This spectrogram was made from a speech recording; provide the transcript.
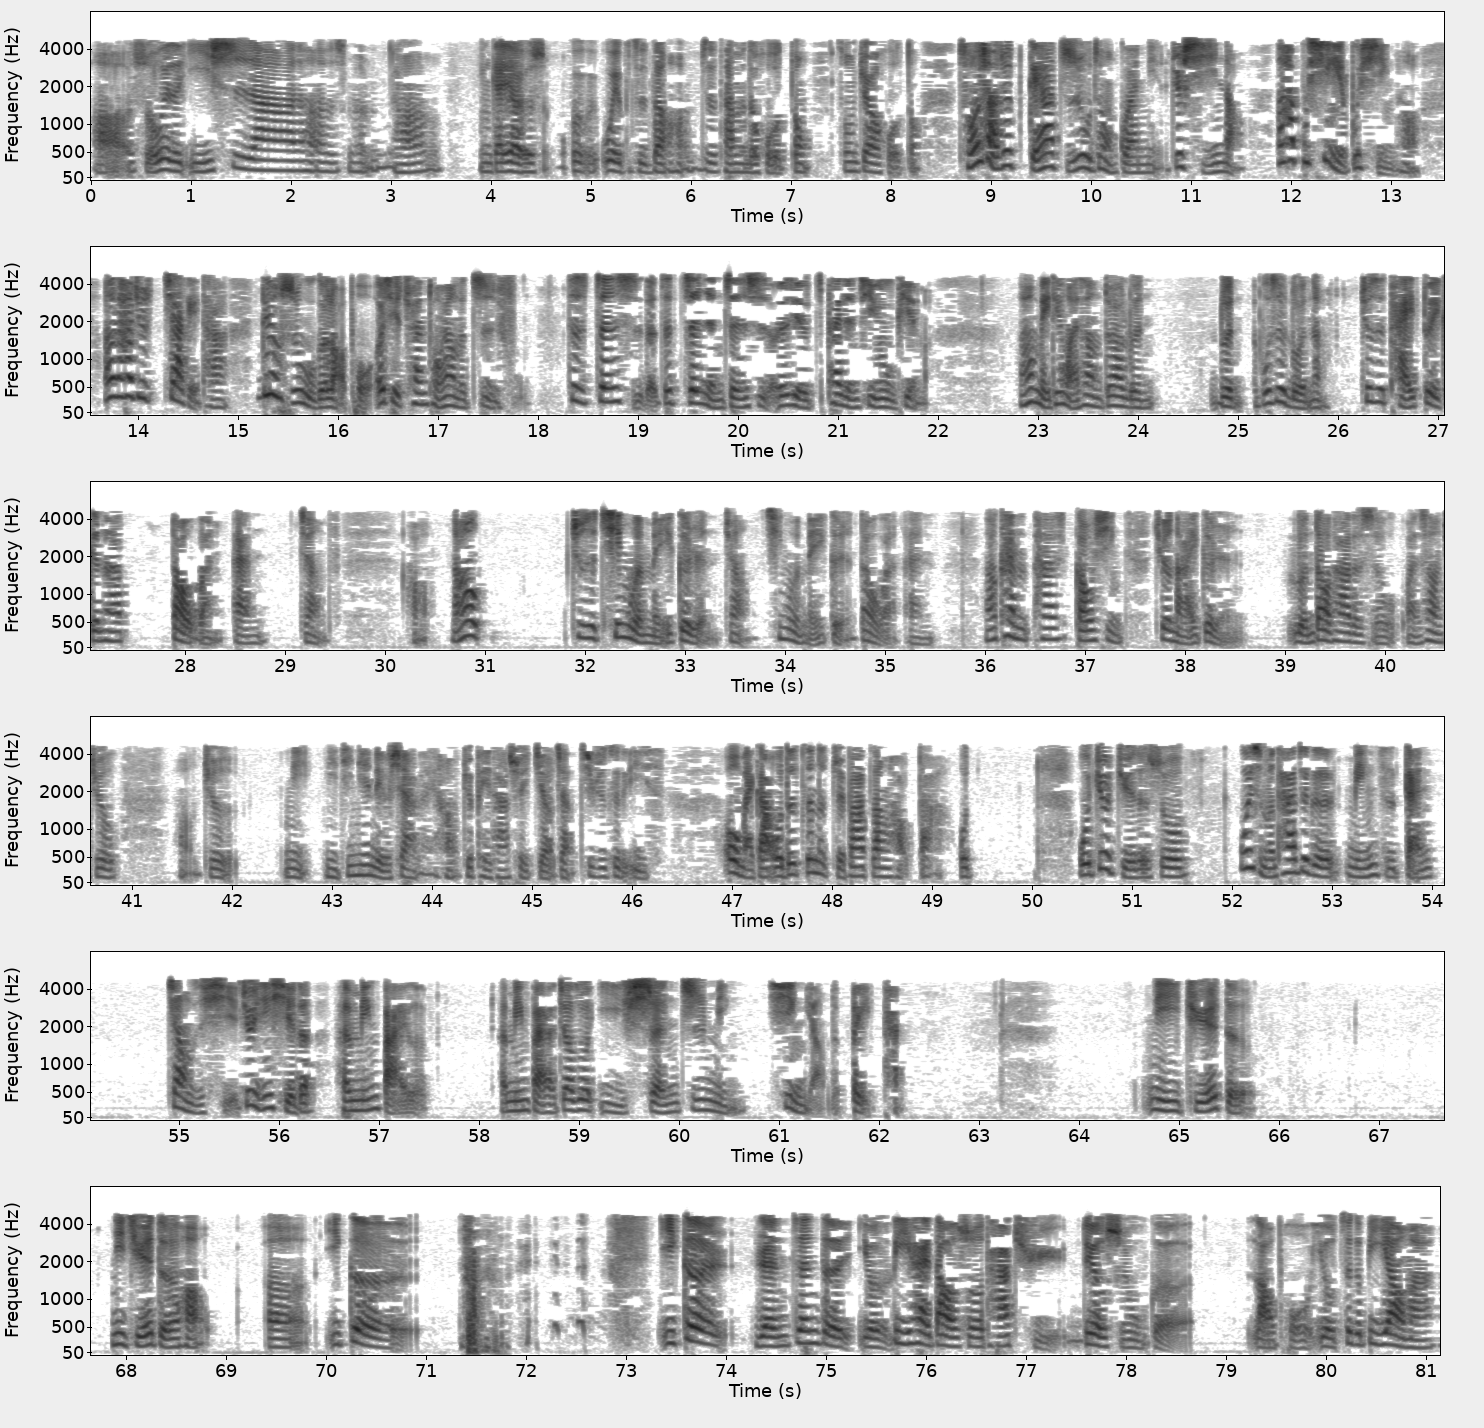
啊、所谓的仪式啊，然后什么，然后应该要有什么，我我也不知道哈，就是他们的活动，宗教活动，从小就给他植入这种观念，就洗脑，那他不信也不行哈，然后他就嫁给他六十五个老婆，而且穿同样的制服，这是真实的，这真人真事，而且拍成纪录片嘛，然后每天晚上都要轮轮，不是轮呢、啊，就是排队跟他。道晚安这样子，好，然后就是亲吻每一个人，这样亲吻每一个人道晚安，然后看他高兴，就哪一个人轮到他的时候，晚上就好，就你你今天留下来，哈，就陪他睡觉，这样就是这个意思。Oh my god，我的真的嘴巴张好大，我我就觉得说，为什么他这个名字敢这样子写，就已经写得很明白了。很明白了，叫做以神之名信仰的背叛。你觉得？你觉得哈？呃，一个一个人真的有厉害到说他娶六十五个老婆，有这个必要吗？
